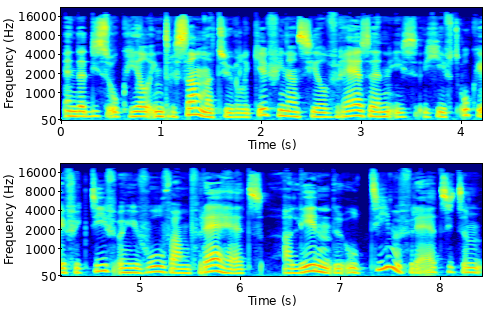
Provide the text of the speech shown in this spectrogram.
En dat is ook heel interessant natuurlijk. Hè. Financieel vrij zijn is, geeft ook effectief een gevoel van vrijheid. Alleen de ultieme vrijheid zit hem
